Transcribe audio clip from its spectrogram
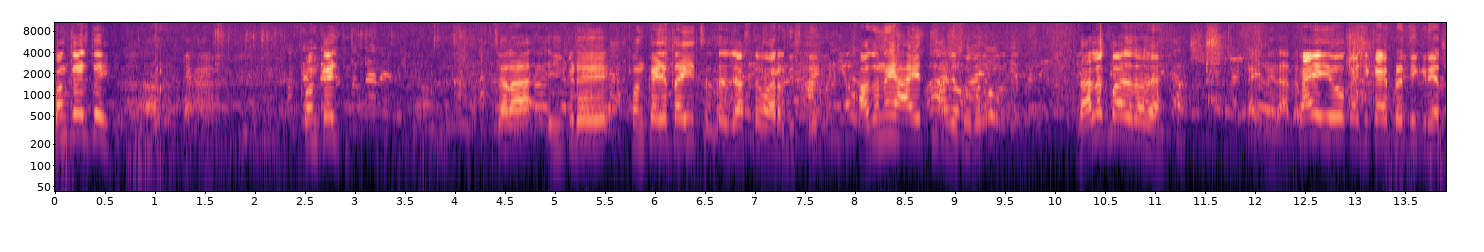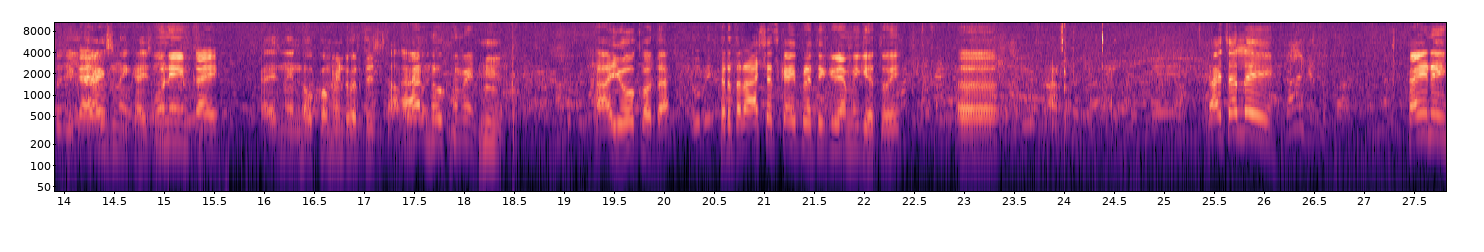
पंकज ताई? पंकज चला इकडे पंकजाताईच जास्त वार दिसते अजूनही आहेत माझ्यासोबत. झालं का दादा? काहीच नाही दादा. काय युवकाची काय प्रतिक्रिया तुझी? काय काहीच नाही, काहीच कोण येईन काय? काहीच नाही नो कमेंट वरतीच हा नो कमेंट हा युवक होता. खरं तर अशाच काही प्रतिक्रिया मी घेतोय. काय चाललंय? काही नाही.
